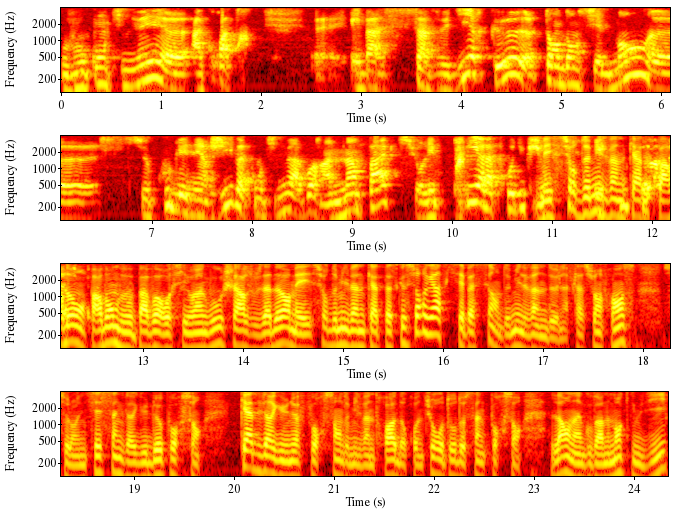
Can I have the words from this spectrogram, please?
vont continuer euh, à croître eh ben, ça veut dire que tendanciellement, euh, ce coût de l'énergie va continuer à avoir un impact sur les prix à la production. Mais sur 2024, pardon, pardon de ne pas voir aussi loin que vous, Charles, je vous adore, mais sur 2024, parce que si on regarde ce qui s'est passé en 2022, l'inflation en France, selon l'INSEE, 5,2%. 4,9% en 2023, donc on est toujours autour de 5%. Là, on a un gouvernement qui nous dit,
